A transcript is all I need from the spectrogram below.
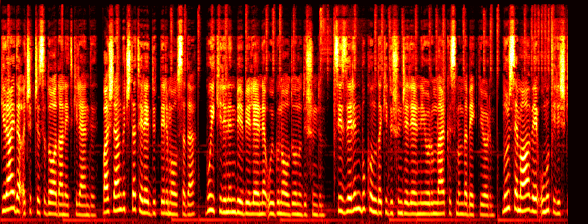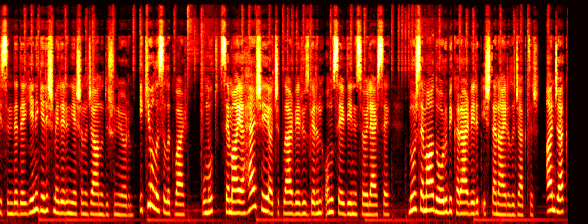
Giray da açıkçası Doğa'dan etkilendi. Başlangıçta tereddütlerim olsa da bu ikilinin birbirlerine uygun olduğunu düşündüm. Sizlerin bu konudaki düşüncelerini yorumlar kısmında bekliyorum. Nur Sema ve Umut ilişkisinde de yeni gelişmelerin yaşanacağını düşünüyorum. İki olasılık var. Umut, Sema'ya her şeyi açıklar ve Rüzgar'ın onu sevdiğini söylerse, Nursema doğru bir karar verip işten ayrılacaktır. Ancak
